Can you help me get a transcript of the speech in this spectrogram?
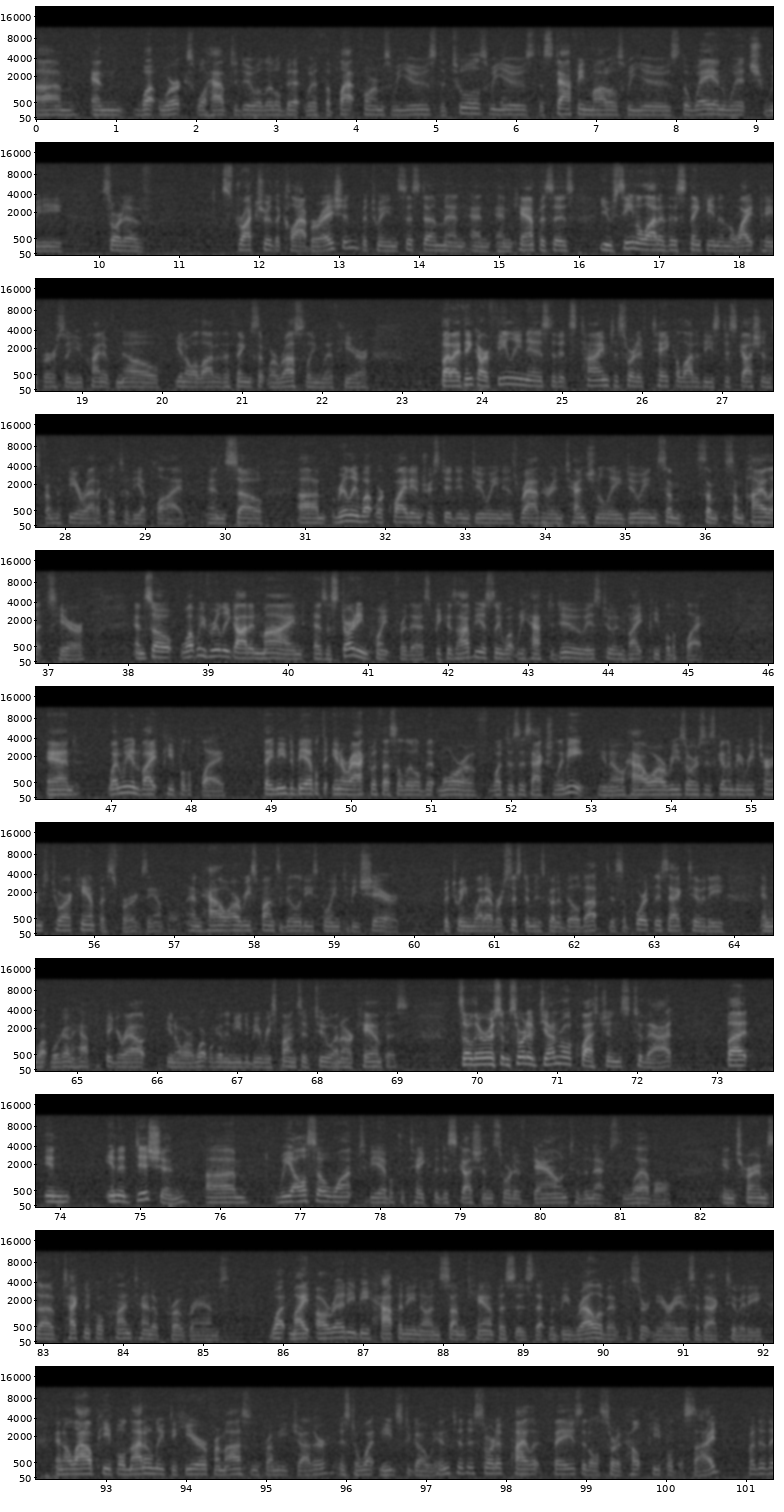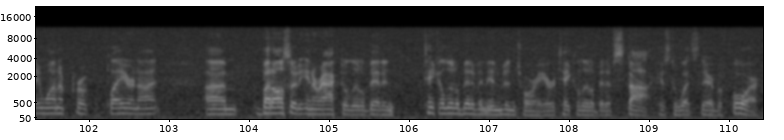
um, and what works will have to do a little bit with the platforms we use, the tools we use, the staffing models we use, the way in which we sort of structure the collaboration between system and, and, and campuses. You've seen a lot of this thinking in the white paper, so you kind of know, you know, a lot of the things that we're wrestling with here. But I think our feeling is that it's time to sort of take a lot of these discussions from the theoretical to the applied. And so um, really what we're quite interested in doing is rather intentionally doing some, some, some pilots here. And so what we've really got in mind as a starting point for this, because obviously what we have to do is to invite people to play. And when we invite people to play, they need to be able to interact with us a little bit more of what does this actually mean you know how are resources going to be returned to our campus for example and how are responsibilities going to be shared between whatever system is going to build up to support this activity and what we're going to have to figure out you know or what we're going to need to be responsive to on our campus. So there are some sort of general questions to that but in in addition um, we also want to be able to take the discussion sort of down to the next level in terms of technical content of programs, what might already be happening on some campuses that would be relevant to certain areas of activity, and allow people not only to hear from us and from each other as to what needs to go into this sort of pilot phase, it'll sort of help people decide whether they want to play or not, um, but also to interact a little bit and take a little bit of an inventory or take a little bit of stock as to what's there before.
